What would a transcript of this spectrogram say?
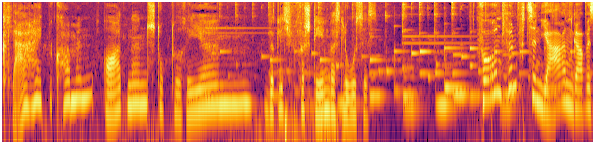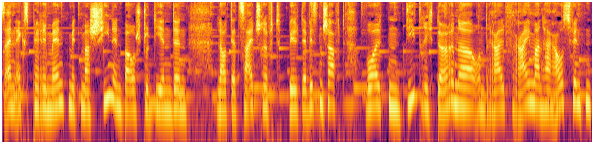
Klarheit bekommen, ordnen, strukturieren, wirklich verstehen, was los ist. Vor rund 15 Jahren gab es ein Experiment mit Maschinenbaustudierenden. Laut der Zeitschrift Bild der Wissenschaft wollten Dietrich Dörner und Ralf Reimann herausfinden,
